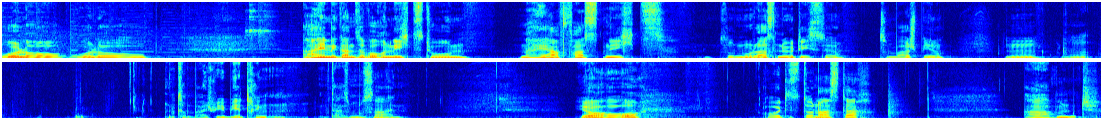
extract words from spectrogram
Urlaub, Urlaub. Eine ganze Woche nichts tun. Naja, fast nichts. So nur das Nötigste. Zum Beispiel, mm, mm. zum Beispiel Bier trinken. Das muss sein. Jo, heute ist Donnerstag, Abend.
